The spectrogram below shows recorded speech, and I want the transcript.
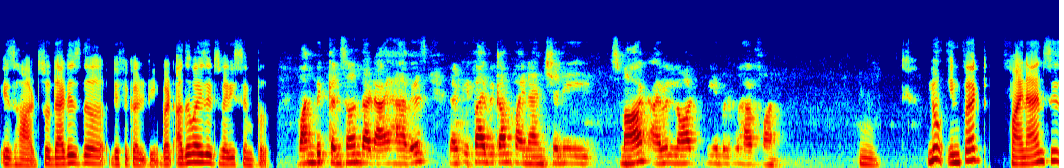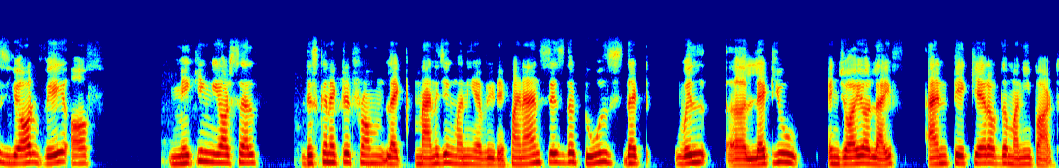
is hard so that is the difficulty but otherwise it's very simple one big concern that I have is that if I become financially smart, I will not be able to have fun. Hmm. no in fact finance is your way of making yourself disconnected from like managing money every day. Finance is the tools that will uh, let you enjoy your life and take care of the money part.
